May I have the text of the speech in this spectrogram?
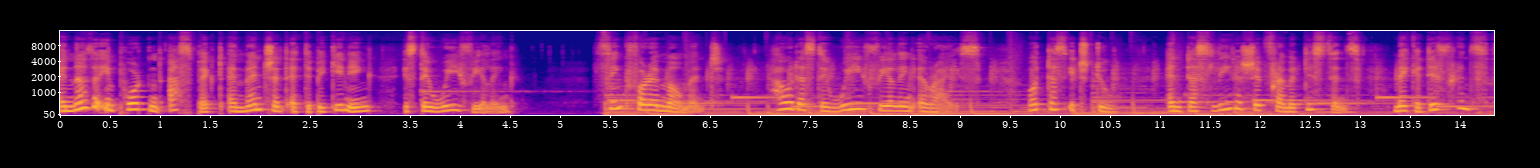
Another important aspect I mentioned at the beginning is the we feeling. Think for a moment how does the we feeling arise? What does it do? And does leadership from a distance make a difference?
